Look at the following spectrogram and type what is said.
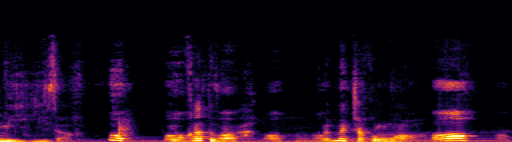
米以上，哦有介大啊？哦搿蛮结棍哦。哦哦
